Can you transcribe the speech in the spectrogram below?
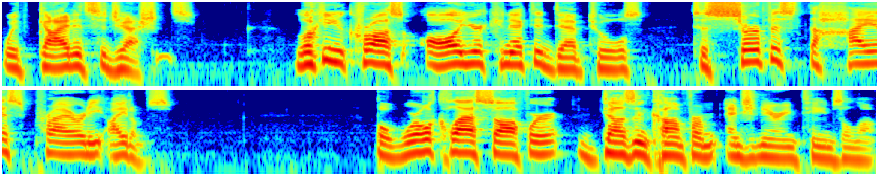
with guided suggestions, looking across all your connected dev tools to surface the highest priority items. But world class software doesn't come from engineering teams alone.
